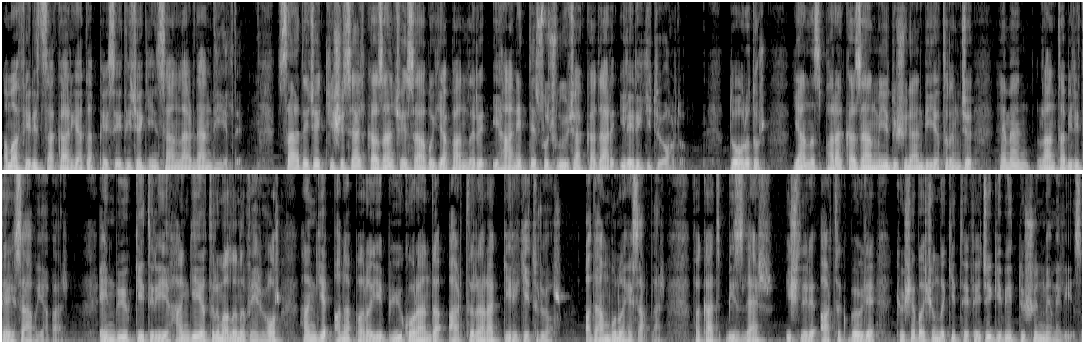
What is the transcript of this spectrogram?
Ama Ferit Sakarya da pes edecek insanlardan değildi sadece kişisel kazanç hesabı yapanları ihanetle suçlayacak kadar ileri gidiyordu. Doğrudur. Yalnız para kazanmayı düşünen bir yatırımcı hemen rentabilite hesabı yapar. En büyük getiriyi hangi yatırım alanı veriyor, hangi ana parayı büyük oranda artırarak geri getiriyor. Adam bunu hesaplar. Fakat bizler işleri artık böyle köşe başındaki tefeci gibi düşünmemeliyiz.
